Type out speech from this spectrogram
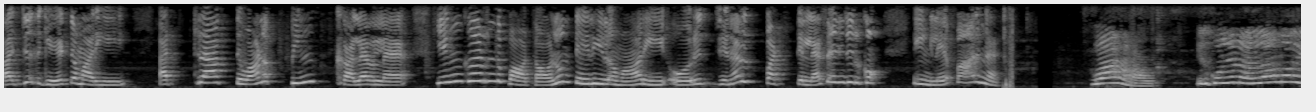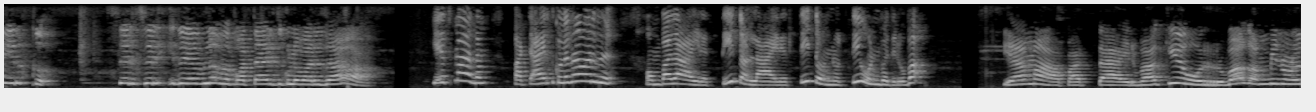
பட்ஜெட்டுக்கு ஏத்த மாதிரி அட்ராக்டிவான பிங்க் கலர்ல எங்க இருந்து பார்த்தாலும் தெரியற மாதிரி ஒரிஜினல் பட்டுல செஞ்சிருக்கோம். நீங்களே பாருங்க. வாவ் இது கொஞ்சம் நல்லா தான் இருக்கு. சரி சரி இது எவ்வளவு? பத்தாயிரத்துக்குள்ள வருதா? எஸ் மேடம் பத்தாயிரத்துக்குள்ள தான் வருது. ஒன்பதாயிரத்தி தொள்ளாயிரத்தி தொண்ணூத்தி ஒன்பது ரூபாய். பத்தாயிரம் ரூபாய்க்கு ஒரு ரூபாய் கம்மின்னு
